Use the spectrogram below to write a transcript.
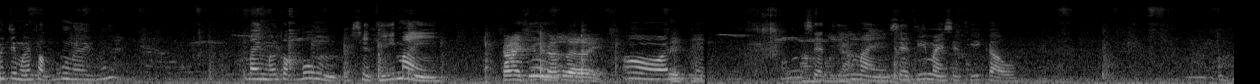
มันจะเหมือนผักบุ้งเลยนะใบเหมือนผักบุ้งเศรษฐีใหม่ ใช่ชื่อนั้นเลย อ๋ออันนี้เป็นเศรษฐีใหม่ เศรษฐีใหม่ เศรษฐีเก่าโอ้โห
